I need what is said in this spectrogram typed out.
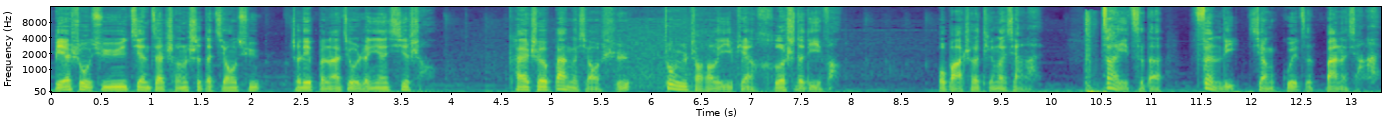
别墅区建在城市的郊区，这里本来就人烟稀少，开车半个小时，终于找到了一片合适的地方。我把车停了下来，再一次的奋力将柜子搬了下来。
